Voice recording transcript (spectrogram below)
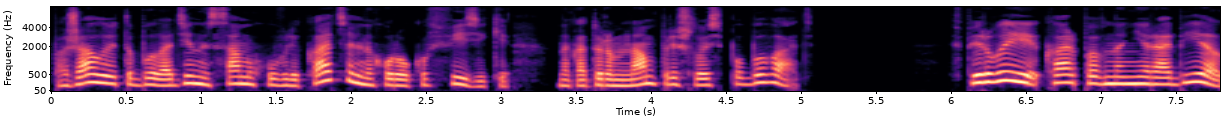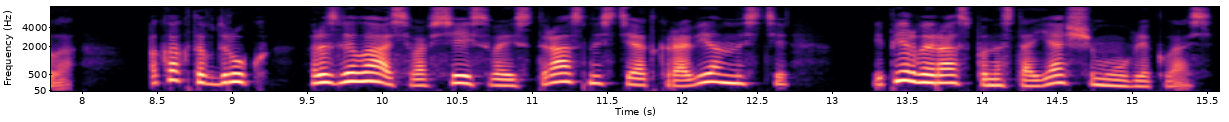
Пожалуй, это был один из самых увлекательных уроков физики, на котором нам пришлось побывать. Впервые Карповна не робела, а как-то вдруг разлилась во всей своей страстности и откровенности и первый раз по-настоящему увлеклась.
